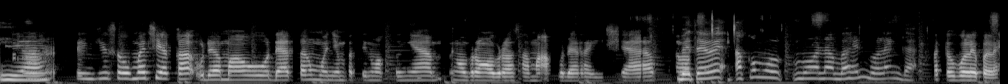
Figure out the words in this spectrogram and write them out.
Iya. Thank you so much ya Kak udah mau datang mau nyempetin waktunya ngobrol-ngobrol sama aku dan Raisya. BTW aku mau mau nambahin boleh nggak? Atau boleh boleh.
